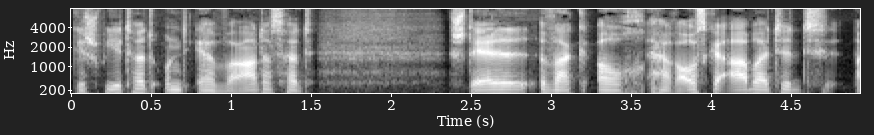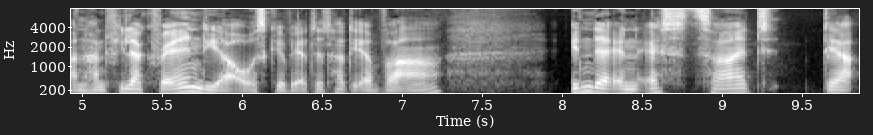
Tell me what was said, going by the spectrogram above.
gespielt hat. Und er war, das hat Stellwack auch herausgearbeitet, anhand vieler Quellen, die er ausgewertet hat, er war in der NS-Zeit der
